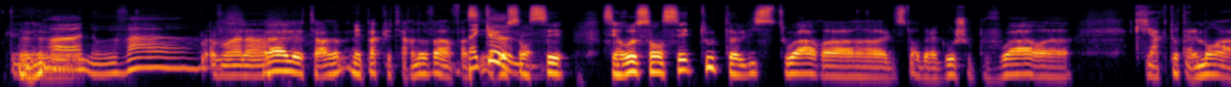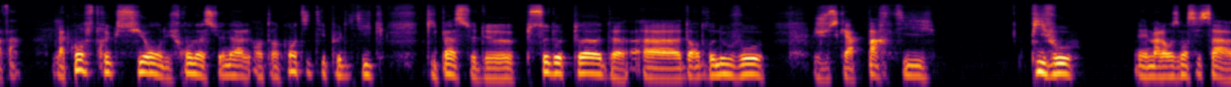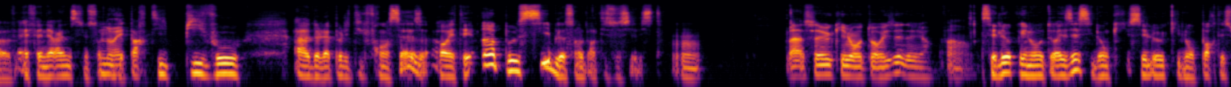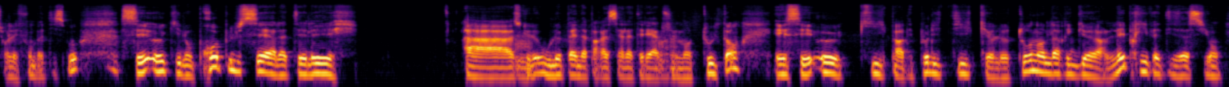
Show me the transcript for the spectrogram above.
Terra Nova. Voilà. mais pas que Terra Nova. Enfin, c'est recensé, c'est recensé toute l'histoire, euh, l'histoire de la gauche au pouvoir, euh, qui a totalement, enfin, la construction du Front National en tant qu'entité politique qui passe de pseudopode euh, d'ordre nouveau jusqu'à parti pivot, mais malheureusement c'est ça, euh, FNRN c'est une sorte de parti pivot euh, de la politique française, aurait été impossible sans le Parti Socialiste. Mmh. Bah, c'est eux qui l'ont autorisé d'ailleurs. Enfin... C'est eux qui l'ont autorisé, c'est donc c'est eux qui l'ont porté sur les fonds baptismaux, c'est eux qui l'ont propulsé à la télé parce que, où Le Pen apparaissait à la télé absolument tout le temps, et c'est eux qui, par des politiques, le tournant de la rigueur, les privatisations,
